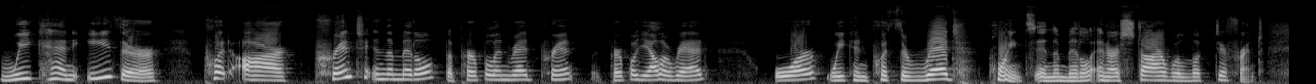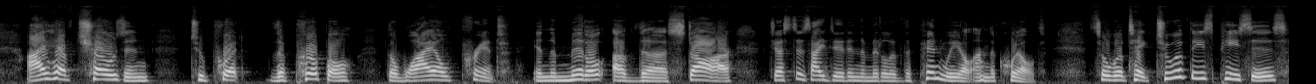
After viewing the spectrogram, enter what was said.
we can either put our print in the middle, the purple and red print, purple, yellow, red, or we can put the red points in the middle and our star will look different. I have chosen to put the purple, the wild print, in the middle of the star, just as I did in the middle of the pinwheel on the quilt. So we'll take two of these pieces,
